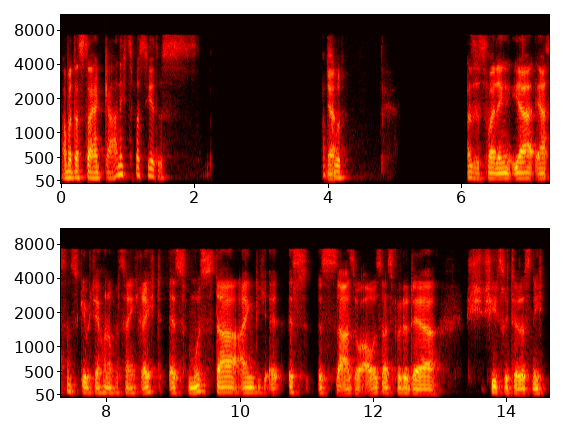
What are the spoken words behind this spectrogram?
Aber dass da gar nichts passiert, ist absurd. Also zwei Dinge. Ja, erstens gebe ich dir hundertprozentig recht. Es muss da eigentlich, äh, es, es sah so aus, als würde der Schiedsrichter das nicht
